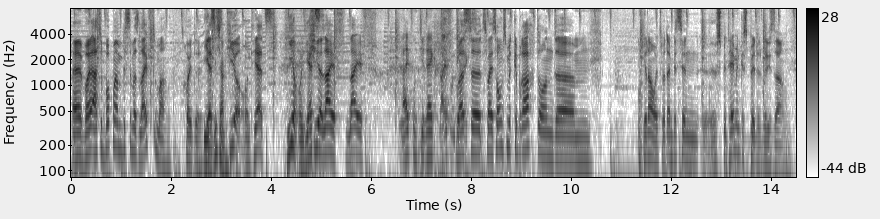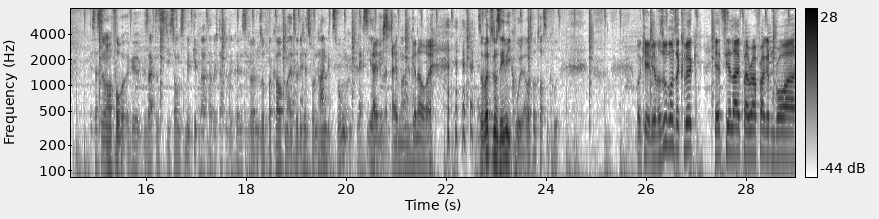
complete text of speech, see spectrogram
Äh, hast du Bock mal ein bisschen was live zu machen heute? Ja, jetzt, sicher. Hier und jetzt. Hier und jetzt. Hier live, live. Live und direkt. Live und Du hast äh, zwei Songs mitgebracht und ähm, genau, jetzt wird ein bisschen äh, Spitainment gespittet, würde ich sagen. Jetzt hast du noch vor ge- gesagt, dass ich die Songs mitgebracht habe. Ich dachte, wir können es den Leuten so verkaufen, als würde ich jetzt spontan gezwungen und flex hier Ein, richtig ein, dabei. genau. So wird es nur semi-cool, aber es wird trotzdem cool. Okay, wir versuchen unser Glück. Jetzt hier live bei Rough Rugged and Raw.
